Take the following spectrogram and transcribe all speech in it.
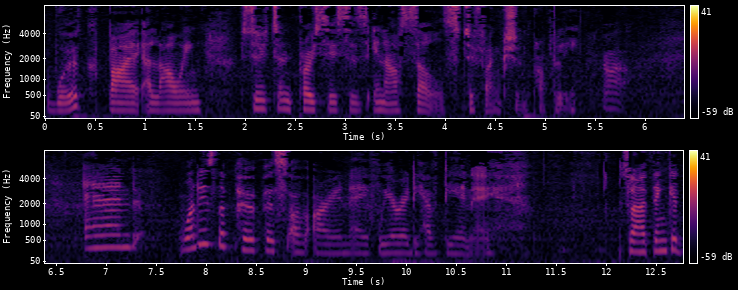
work by allowing certain processes in our cells to function properly. Wow. And what is the purpose of RNA if we already have DNA? So I think it,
